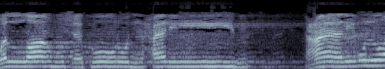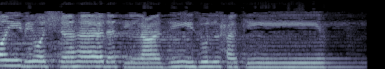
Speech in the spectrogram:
والله شكور حليم. عالم الغيب والشهادة العزيز الحكيم.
